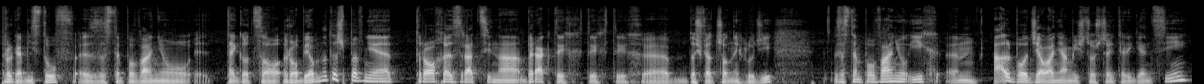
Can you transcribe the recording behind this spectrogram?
programistów, e, zastępowaniu tego, co robią. No też pewnie trochę z racji na brak tych, tych, tych e, doświadczonych ludzi, zastępowaniu ich albo działaniami sztucznej inteligencji,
